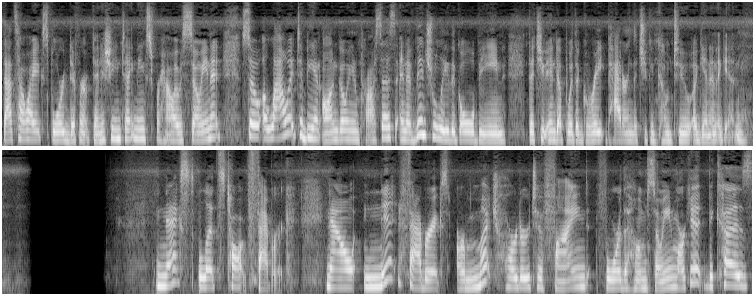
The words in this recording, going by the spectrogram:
That's how I explored different finishing techniques for how I was sewing it. So allow it to be an ongoing process and eventually the goal being that you end up with a great pattern that you can come to again and again. Next, let's talk fabric. Now, knit fabrics are much harder to find for the home sewing market because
